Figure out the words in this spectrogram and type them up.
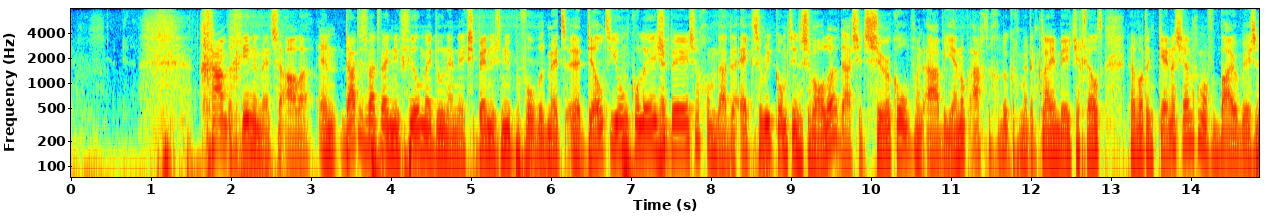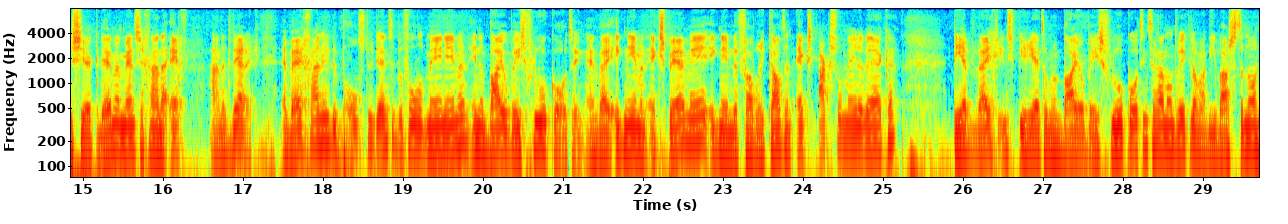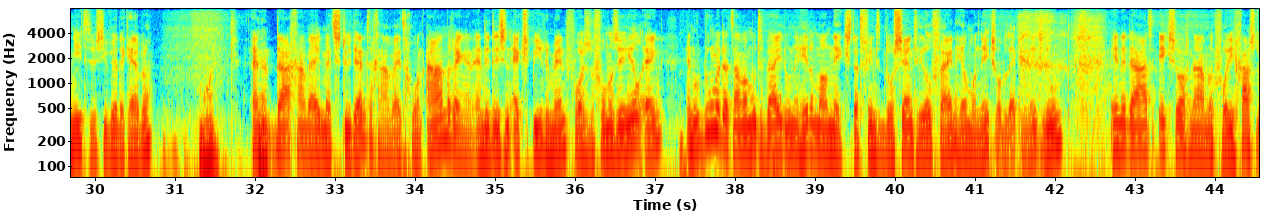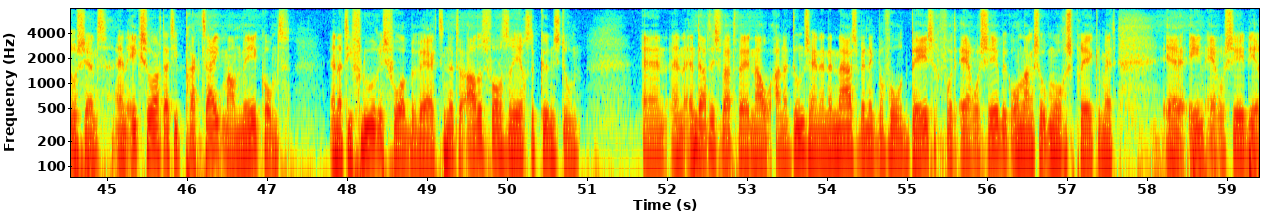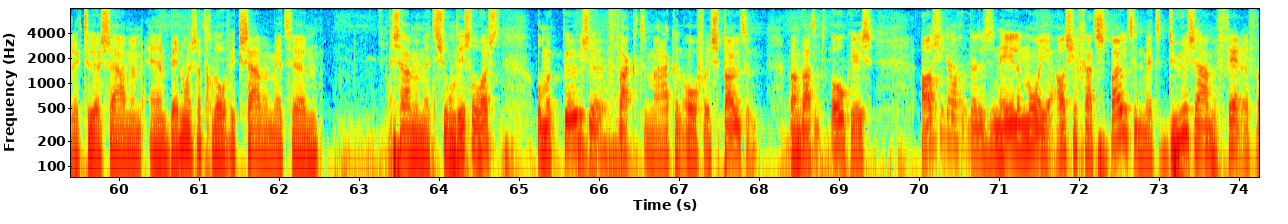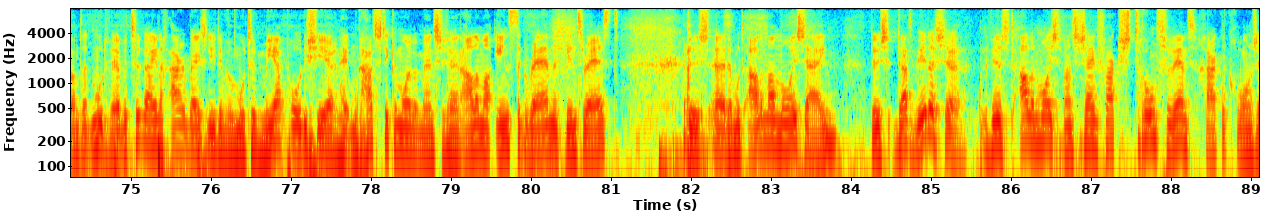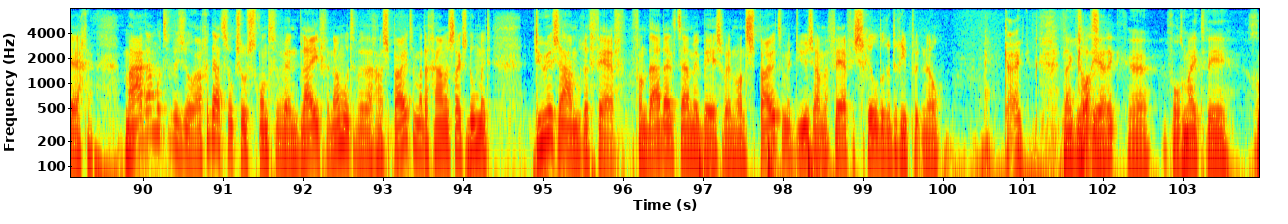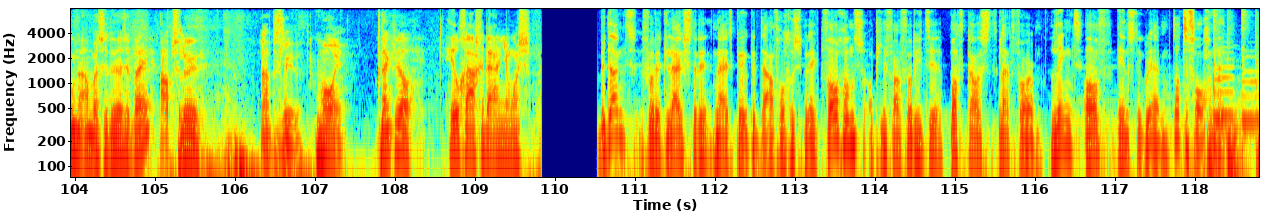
gaan beginnen met z'n allen. En dat is wat wij nu veel mee doen. En ik ben dus nu bijvoorbeeld met eh Deltion College Ja. bezig. Omdat de Actory komt in Zwolle. Daar zit Circle met ABN ook achter. Gelukkig met een klein beetje geld. Daar wordt een kenniscentrum of een biobase en circulair. En mensen gaan daar echt aan het werk. En wij gaan nu de BOL-studenten bijvoorbeeld meenemen in een biobased vloercoating. En wij, ik neem een expert mee. Ik neem de fabrikant, een ex-Axel-medewerker. Die hebben wij geïnspireerd om een biobased vloercoating te gaan ontwikkelen. Maar die was er nog niet, dus die wil ik hebben. Mooi. En Ja. daar gaan wij met studenten gaan wij het gewoon aanbrengen. En dit is een experiment voor ze. Dat vonden ze heel eng. En hoe doen we dat dan? Wat moeten wij doen? Helemaal niks. Dat vindt de docent heel fijn. Helemaal niks. Wat lekker niks doen. Inderdaad, ik zorg namelijk voor die gastdocent. En ik zorg dat die praktijkman meekomt. En dat die vloer is voorbewerkt. En dat we alles volgens de regels de kunst doen. En, en, en dat is wat we nou aan het doen zijn. En daarnaast ben ik bijvoorbeeld bezig voor het ROC. Heb ik onlangs ook mogen spreken met eh, één ROC-directeur samen. En Benno is dat geloof ik. Samen met, ehm, samen met John Disselhorst. Om een keuzevak te maken over spuiten. Want wat het ook is. Als je daar, dat is een hele mooie. Als je gaat spuiten met duurzame verf, want dat moet. We hebben te weinig arbeidslieden. We moeten meer produceren. Het moet hartstikke mooi, want mensen zijn allemaal Instagram en Pinterest. Dus eh, dat moet allemaal mooi zijn. Dus dat willen ze. Dat willen ze het allermooiste van. Ze zijn vaak strontverwend, ga ik ook gewoon zeggen. Maar dan moeten we zorgen dat ze ook zo strontverwend blijven. Dan moeten we er gaan spuiten. Maar dat gaan we straks doen met duurzamere verf. Vandaar dat ik daarmee bezig ben. Want spuiten met duurzame verf is schilderen 3.0. Kijk, Dankjewel Klasse. Erik. Eh, volgens mij twee groene ambassadeurs erbij. absoluut. Absoluut. Mooi. Dankjewel. Heel graag gedaan, jongens. Bedankt voor het luisteren naar het keukentafelgesprek. Volg ons op je favoriete podcastplatform, LinkedIn of Instagram. Tot de volgende.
